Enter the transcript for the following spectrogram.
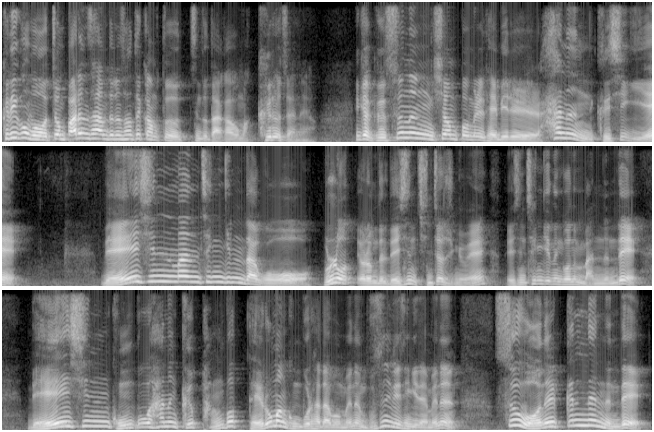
그리고 뭐 좀 빠른 사람들은 선택 과목도 진도 나가고 막 그러잖아요. 그러니까 그 수능 시험 범위를 대비를 하는 그 시기에 내신만 챙긴다고 물론 여러분들 내신 진짜 중요해 내신 챙기는 거는 맞는데 내신 공부하는 그 방법대로만 공부를 하다 보면은 무슨 일이 생기냐면은 수원을 끝냈는데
